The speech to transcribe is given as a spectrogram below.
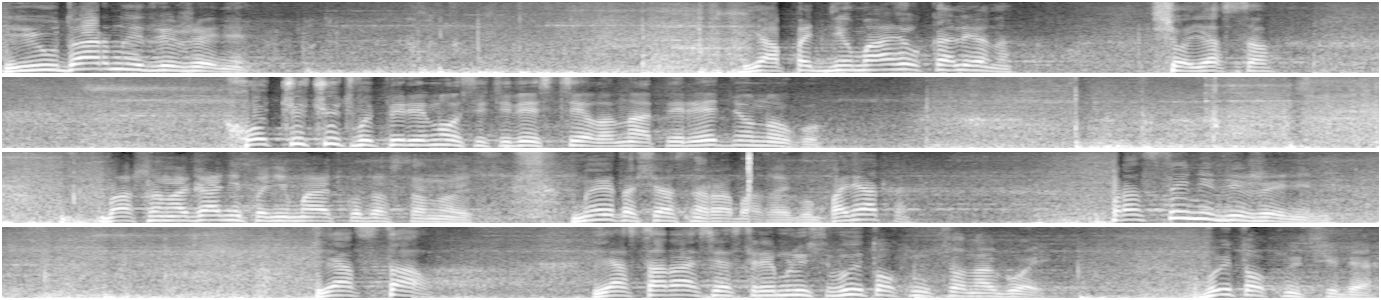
И ударные движения. Я поднимаю колено. Все, я стал. Хоть чуть-чуть вы переносите весь тело на переднюю ногу. Ваша нога не понимает, куда становится. Мы это сейчас нарабатывать будем. Понятно? Простыми движениями. Я встал. Я стараюсь, я стремлюсь вытолкнуться ногой. Вытолкнуть себя.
